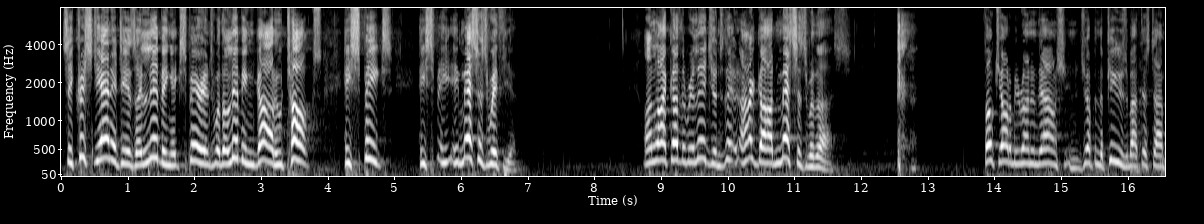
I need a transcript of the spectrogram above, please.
See, Christianity is a living experience with a living God who talks, He speaks, He, he messes with you. Unlike other religions, our God messes with us. Folks, you ought to be running down and jumping the pews about this time.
